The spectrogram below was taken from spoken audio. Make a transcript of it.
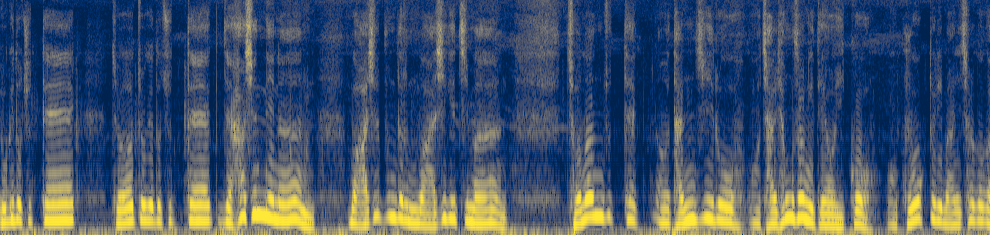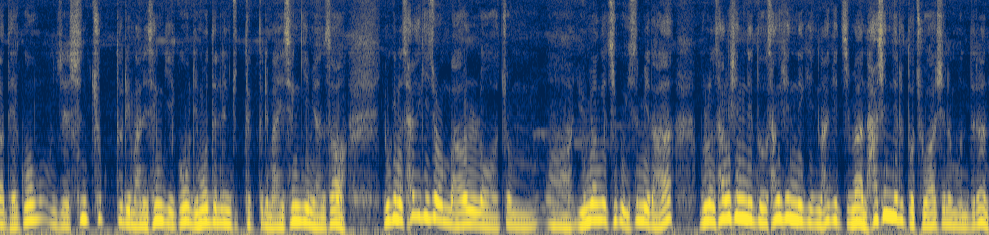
여기도 주택, 저쪽에도 주택. 이제 하신리는 뭐 아실 분들은 뭐 아시겠지만 전원주택 어, 단지로 어, 잘 형성이 되어 있고 어, 구옥들이 많이 철거가 되고 이제 신축들이 많이 생기고 리모델링 주택들이 많이 생기면서 여기는 살기 좋은 마을로 좀 어, 유명해지고 있습니다. 물론 상신리도 상신리긴 하겠지만 하신리를 또 좋아하시는 분들은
